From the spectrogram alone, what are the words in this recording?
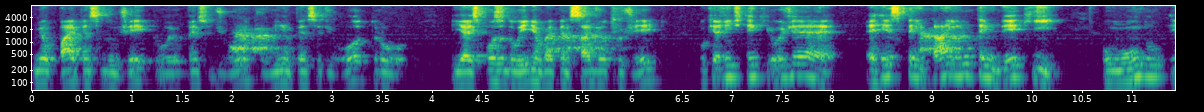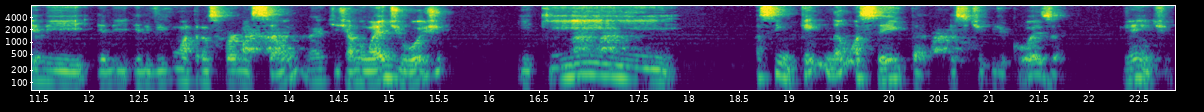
Meu pai pensa de um jeito, eu penso de outro, o William pensa de outro, e a esposa do William vai pensar de outro jeito. O que a gente tem que hoje é, é respeitar e entender que o mundo ele, ele, ele vive uma transformação, né, que já não é de hoje, e que, assim, quem não aceita esse tipo de coisa, gente,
